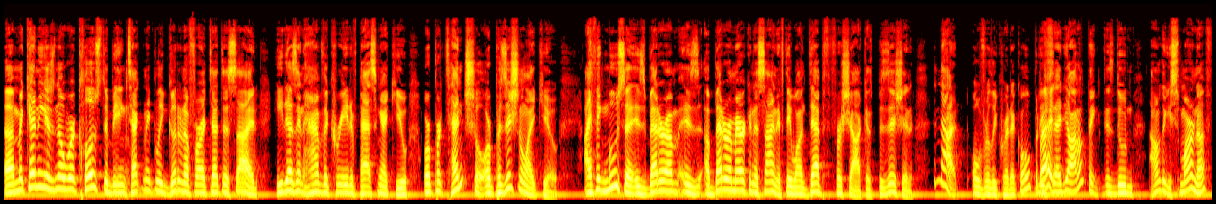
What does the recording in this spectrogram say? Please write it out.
uh, McKennie is nowhere close to being technically good enough for Arteta's side. He doesn't have the creative passing IQ or potential or positional IQ. I think Musa is better um, is a better American to sign if they want depth for Xhaka's position. Not overly critical, but Right. he said, "Yo, I don't think this dude. I don't think he's smart enough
